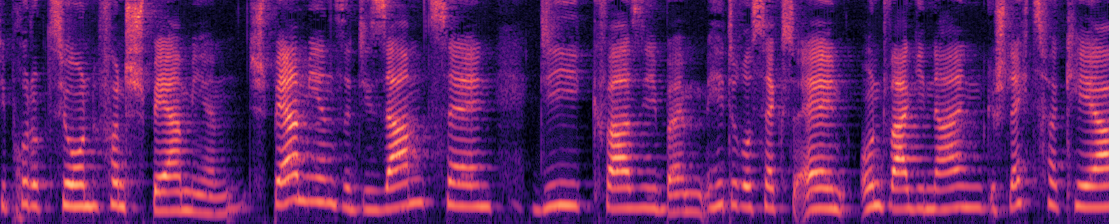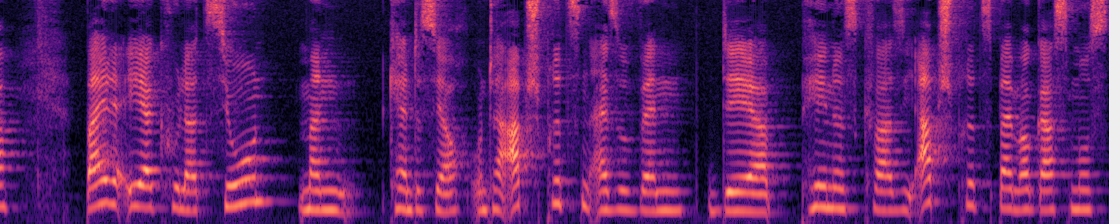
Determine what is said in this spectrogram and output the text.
die Produktion von Spermien. Spermien sind die Samenzellen, die quasi beim heterosexuellen und vaginalen Geschlechtsverkehr bei der Ejakulation, man kennt es ja auch unter Abspritzen, also wenn der Penis quasi abspritzt beim Orgasmus,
